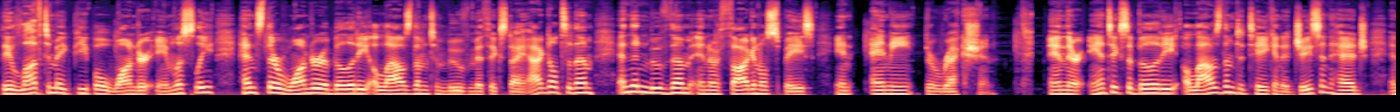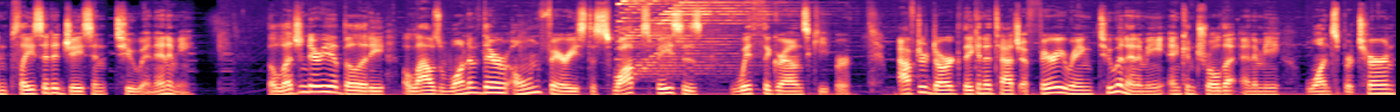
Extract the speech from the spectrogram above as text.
They love to make people wander aimlessly, hence their wander ability allows them to move mythics diagonal to them and then move them in orthogonal space in any direction and their Antics ability allows them to take an adjacent hedge and place it adjacent to an enemy. The legendary ability allows one of their own fairies to swap spaces with the groundskeeper. After dark, they can attach a fairy ring to an enemy and control that enemy once per turn.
